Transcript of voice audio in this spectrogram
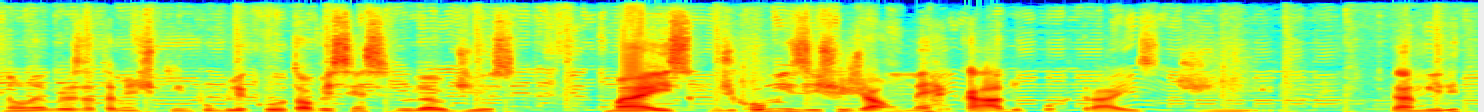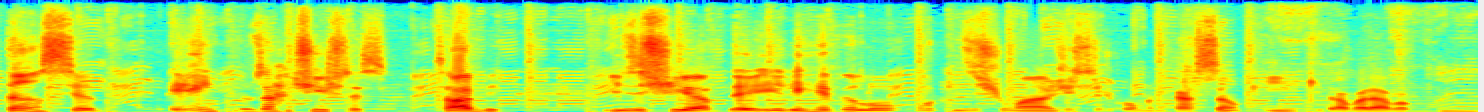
Não lembro exatamente quem publicou, talvez tenha sido o Léo Dias mas de como existe já um mercado por trás de, da militância entre os artistas, sabe? Existia, é, ele revelou que existia uma agência de comunicação que, que trabalhava com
